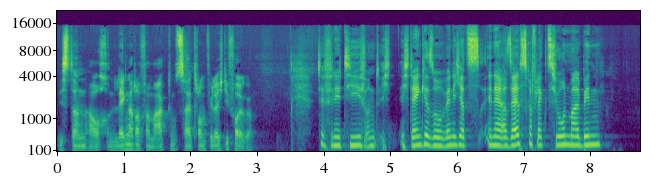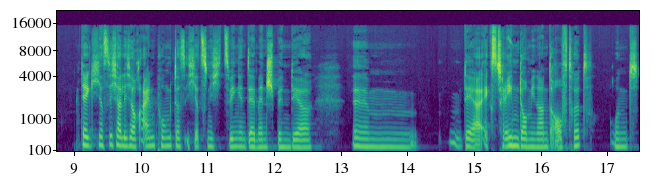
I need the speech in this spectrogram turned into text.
ist dann auch ein längerer Vermarktungszeitraum vielleicht die Folge. Definitiv. Und ich, ich denke so, wenn ich jetzt in der Selbstreflexion mal bin, denke ich, ist sicherlich auch ein Punkt, dass ich jetzt nicht zwingend der Mensch bin, der, ähm, der extrem dominant auftritt und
